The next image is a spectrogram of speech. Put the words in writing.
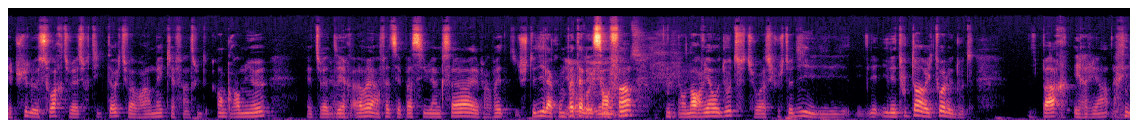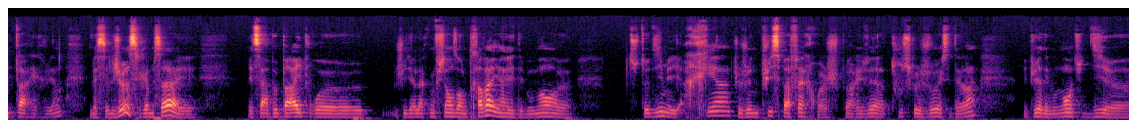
Et puis le soir, tu vas sur TikTok, tu vas voir un mec qui a fait un truc encore mieux. Et tu vas te Ouais. dire, ah ouais, en fait, c'est pas si bien que ça. Et fait, je te dis, la compète, elle est sans fin. Et on en revient au doute, tu vois ce que je te dis. Il, il est, tout le temps avec toi, le doute. Il part, il revient, il part, il revient. Mais c'est le jeu, c'est comme ça. Et, et c'est un peu pareil pour, euh, je veux dire, la confiance dans le travail. hein. Il y a des moments, euh, tu te dis, mais il n'y a rien que je ne puisse pas faire. Quoi. Je peux arriver à tout ce que je veux, etc. Et puis il y a des moments où tu te dis, euh,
